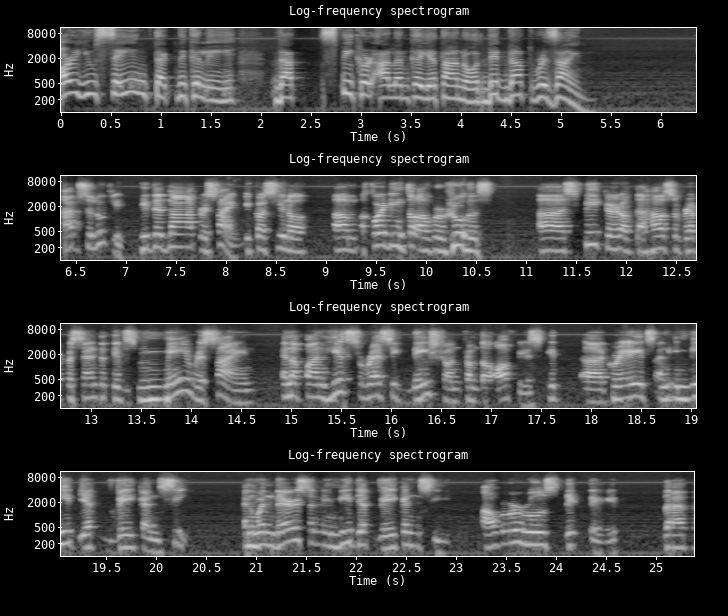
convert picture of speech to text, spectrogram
Are you saying technically that Speaker Alan Cayetano did not resign? Absolutely. He did not resign because, you know, um, according to our rules, uh, Speaker of the House of Representatives may resign, and upon his resignation from the office, it uh, creates an immediate vacancy. And when there is an immediate vacancy, our rules dictate that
